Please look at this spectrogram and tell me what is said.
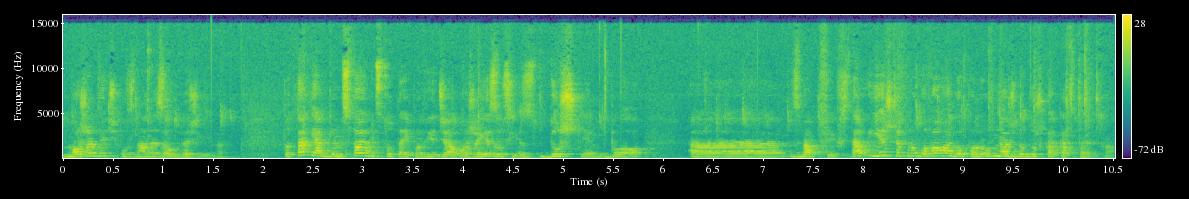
może być uznane za obraźliwe. To tak jakbym stojąc tutaj powiedziała, że Jezus jest duszkiem, bo e, zmartwychwstał i jeszcze próbowała go porównać do duszka Kasperka.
